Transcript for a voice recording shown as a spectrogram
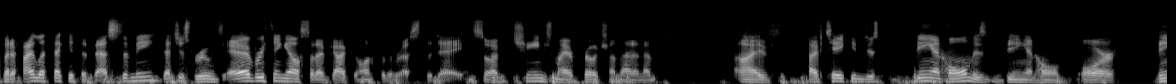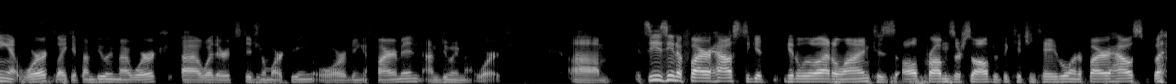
but if I let that get the best of me, that just ruins everything else that I've got going for the rest of the day. And so I've changed my approach on that, and I'm I've I've taken just being at home is being at home, or being at work. Like if I'm doing my work, uh, whether it's digital marketing or being a fireman, I'm doing my work. Um, it's easy in a firehouse to get get a little out of line because all problems are solved at the kitchen table in a firehouse, but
